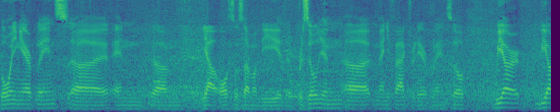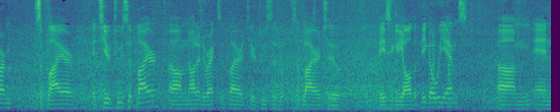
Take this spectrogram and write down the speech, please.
Boeing airplanes, uh, and um, yeah, also some of the, the Brazilian uh, manufactured airplanes. So we are we are supplier, a tier two supplier, um, not a direct supplier, a tier two su- supplier to basically all the big OEMs. Um, and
